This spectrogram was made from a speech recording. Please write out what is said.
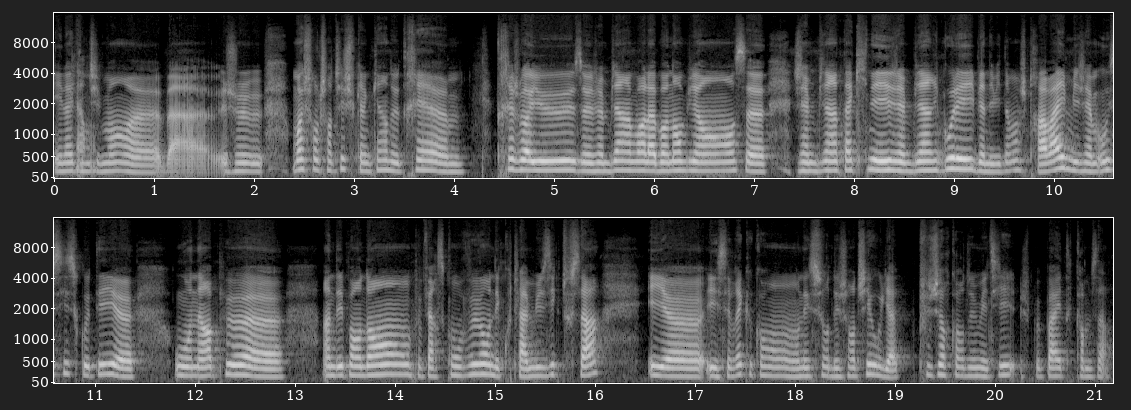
Et là, effectivement, euh, bah, je, moi, sur le chantier, je suis quelqu'un de très, euh, très joyeuse. J'aime bien avoir la bonne ambiance. Euh, j'aime bien taquiner. J'aime bien rigoler. Bien évidemment, je travaille, mais j'aime aussi ce côté où on est un peu indépendant. On peut faire ce qu'on veut. On écoute la musique, tout ça. Et, et c'est vrai que quand on est sur des chantiers où il y a plusieurs corps de métier, je peux pas être comme ça.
